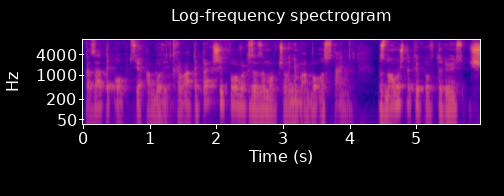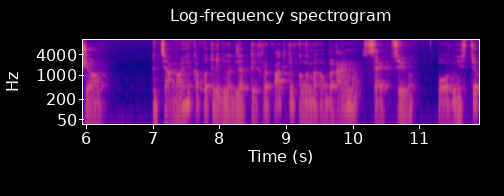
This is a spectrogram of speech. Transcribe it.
вказати опцію або відкривати перший поверх за замовчуванням, або останній. Знову ж таки повторюсь, що Ця логіка потрібна для тих випадків, коли ми обираємо секцію повністю,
